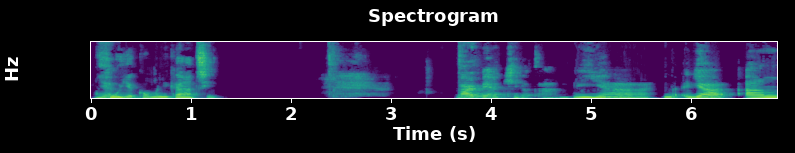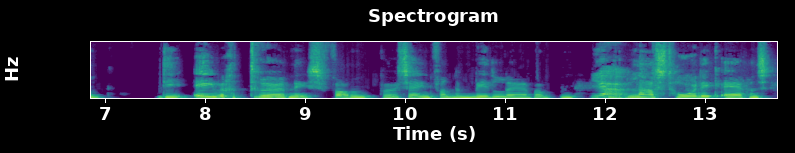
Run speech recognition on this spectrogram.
ja. goede communicatie. Waar merk je dat aan? Ja, ja, aan die eeuwige treurnis van we zijn van de middelen. Ja. Laatst hoorde ik ergens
